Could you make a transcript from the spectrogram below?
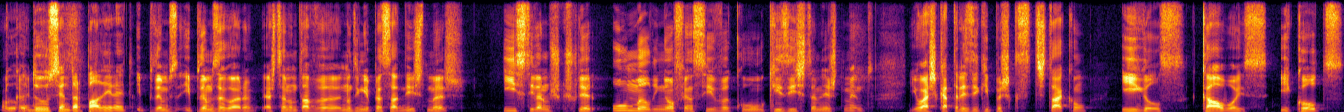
Do, Ok. do center para a direita. E podemos, e podemos agora, esta não estava, não tinha pensado nisto, mas e se tivermos que escolher uma linha ofensiva com o que existe neste momento? Eu acho que há três equipas que se destacam: Eagles, Cowboys e Colts.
